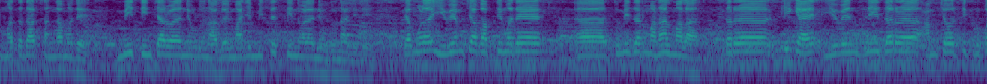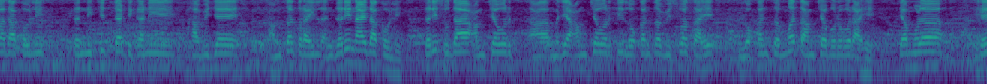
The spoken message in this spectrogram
मतदारसंघामध्ये मी तीन चार वेळा निवडून आलो आहे माझी मिसेस तीन वेळा निवडून आलेली आहे. त्यामुळं ई व्ही एमच्या बाबतीमध्ये तुम्ही जर म्हणाल मला तर ठीक आहे ई व्ही जर आमच्यावरती कृपा दाखवली तर निश्चित त्या ठिकाणी हा विजय आमचाच राहील. आणि जरी नाही दाखवली तरीसुद्धा आमच्यावर म्हणजे आमच्यावरती लोकांचा विश्वास आहे लोकांचं मत आमच्याबरोबर आहे. त्यामुळं हे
